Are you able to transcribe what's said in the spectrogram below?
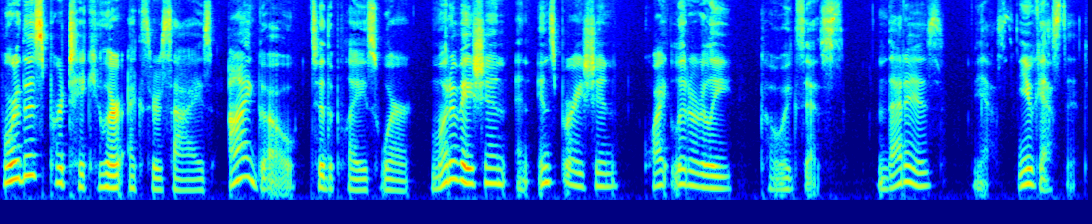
For this particular exercise, I go to the place where motivation and inspiration quite literally coexist. And that is, yes, you guessed it,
